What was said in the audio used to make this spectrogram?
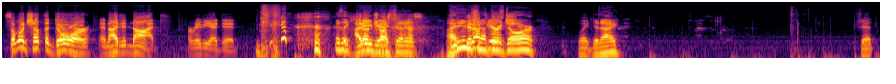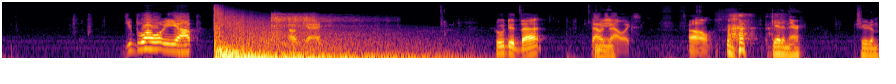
Someone shut the door, and I did not. Or maybe I did. It's like I don't maybe I trust shut it. it. 'cause- I didn't Get shut here this and door. Wait, did I? Shit. Did you blow me up. Okay, Who did that? that was Alex. Oh. Get in there. Shoot him.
